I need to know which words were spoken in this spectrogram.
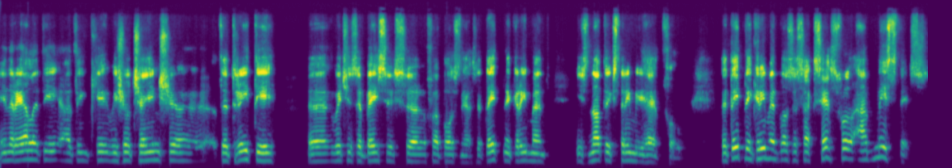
in reality, I think we should change uh, the treaty, uh, which is a basis uh, for Bosnia. The Dayton Agreement is not extremely helpful. The Dayton Agreement was a successful armistice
